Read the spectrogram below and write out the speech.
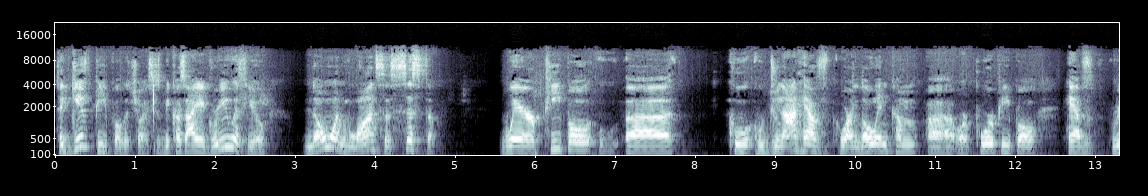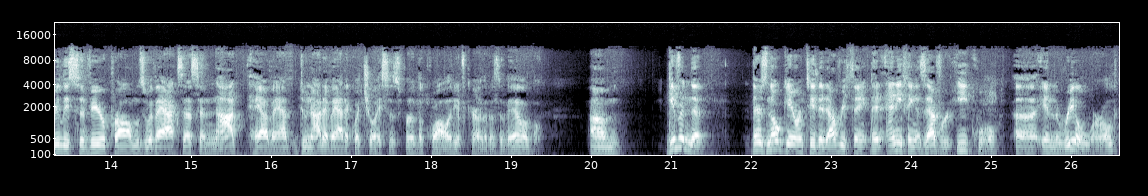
to give people the choices, because I agree with you. No one wants a system where people uh, who who do not have who are low income uh, or poor people have really severe problems with access and not have ad, do not have adequate choices for the quality of care that is available. Um, given that there's no guarantee that everything that anything is ever equal uh, in the real world.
